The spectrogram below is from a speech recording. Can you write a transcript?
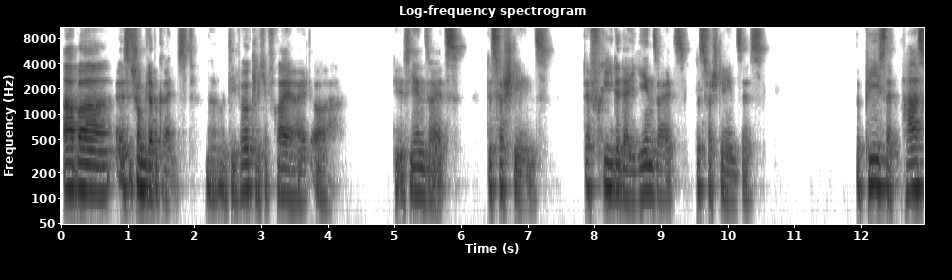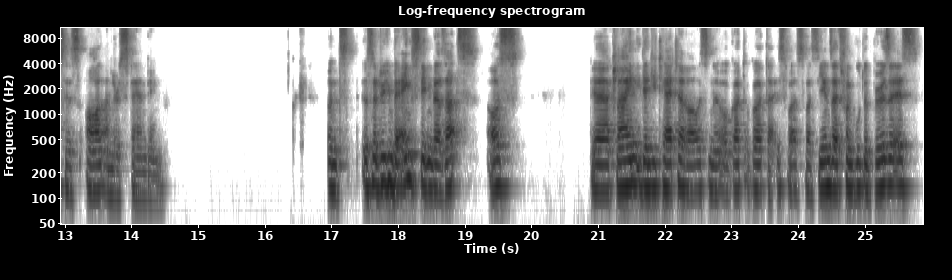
Aber es ist schon wieder begrenzt. Ne? Und die wirkliche Freiheit, oh, die ist jenseits des Verstehens. Der Friede, der jenseits des Verstehens ist. The peace that passes all understanding. Und das ist natürlich ein beängstigender Satz aus der kleinen Identität heraus. Ne? Oh Gott, oh Gott, da ist was, was jenseits von Gut und Böse ist,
